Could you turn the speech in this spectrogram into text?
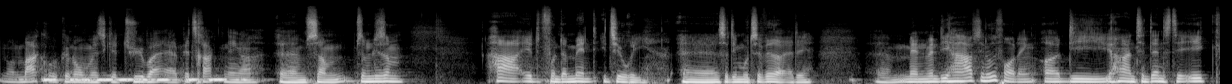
nogle makroøkonomiske typer af betragtninger, øh, som, som ligesom har et fundament i teori, øh, så de er motiveret af det. Øh, men, men de har haft en udfordring, og de har en tendens til ikke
